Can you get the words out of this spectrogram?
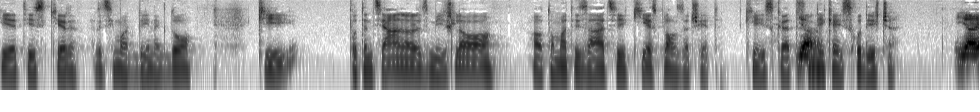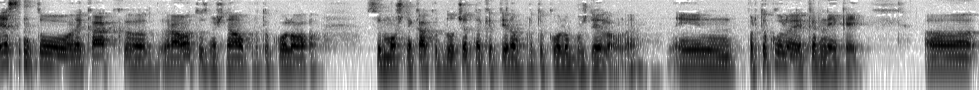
je tisti, kjer recimo bi nekdo, ki potencialno razmišlja o avtomatizaciji, ki je sploh začet, ki je iskati ja. nekaj izhodišča. Ja, jaz sem to nekako, ravno to zmešnjavo protokolo, se moš nekako odločiti, na katerem protokolu boš delal. Ne? In protokolo je kar nekaj. Uh,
